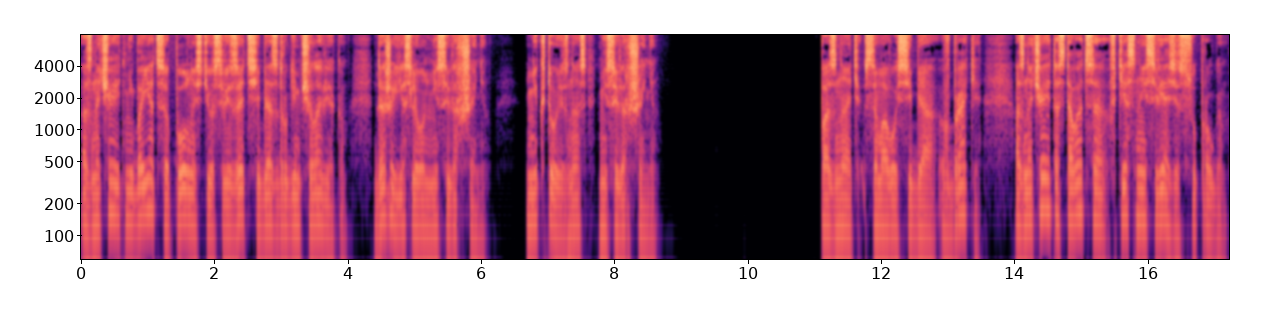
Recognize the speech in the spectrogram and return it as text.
означает не бояться полностью связать себя с другим человеком, даже если он несовершенен. Никто из нас несовершенен. Познать самого себя в браке означает оставаться в тесной связи с супругом,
